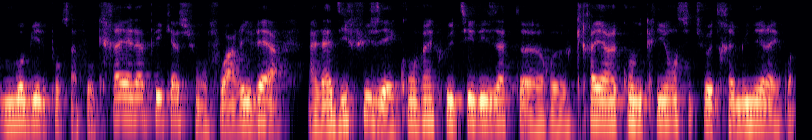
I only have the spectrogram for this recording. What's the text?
mobile pour ça, faut créer l'application, faut arriver à, à, la diffuser, convaincre l'utilisateur, euh, créer un compte client si tu veux te rémunérer, quoi.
